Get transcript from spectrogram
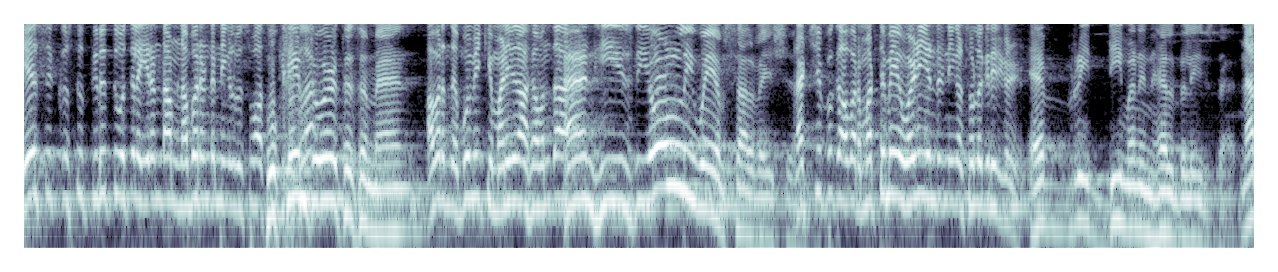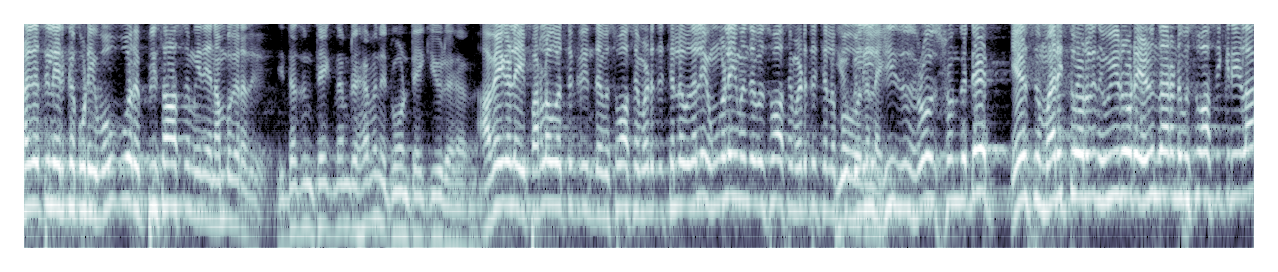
இயேசு கிறிஸ்து திருத்துவத்தில் இரண்டாம் நபர் என்று நீங்கள் who came விசுவாசிக்கிறீர்களா to earth as a man அவர் இந்த பூமிக்கு மனிதனாக வந்தார் and he is the only way of salvation. ரட்சிப்புக்கு அவர் மட்டுமே வழி என்று நீங்கள் சொல்லுகிறீர்கள் Every demon in hell believes that. நரகத்தில் இருக்கக்கூடிய ஒவ்வொரு பிசாசும் இதை நம்புகிறது It doesn't take them to heaven, it won't take you to heaven. அவைகளை பரலோகத்துக்கு இந்த விசுவாசம் எடுத்து செல்லுவதில்லை உங்களையும் இந்த விசுவாசம் எடுத்து செல்ல போவதில்லை Jesus rose from the dead? இயேசு மரித்தோரிலிருந்து உயிரோடு எழுந்தார் என்று விசுவாசிக்கிறீர்களா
